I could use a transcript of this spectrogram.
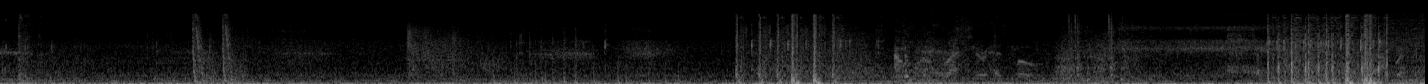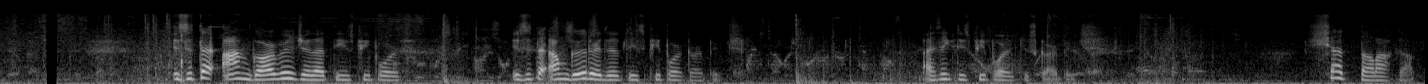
Is it that I'm garbage or that these people are... Is it that I'm good or that these people are garbage? I think these people are just garbage. Shut the fuck up.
